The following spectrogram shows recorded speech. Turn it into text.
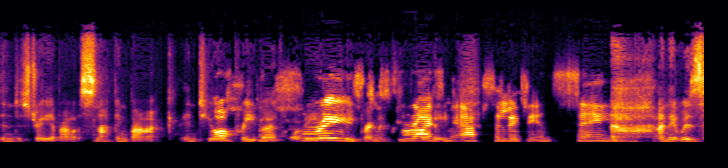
industry about snapping back into your oh, pre-birth body, pre-pregnancy body. me absolutely insane. and it was,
